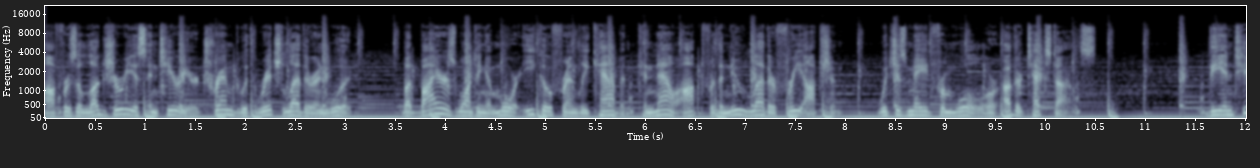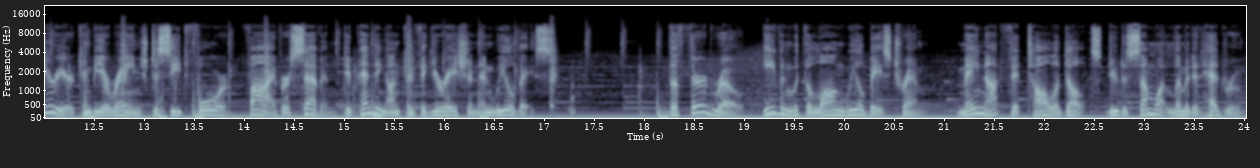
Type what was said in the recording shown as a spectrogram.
offers a luxurious interior trimmed with rich leather and wood, but buyers wanting a more eco-friendly cabin can now opt for the new leather-free option, which is made from wool or other textiles. The interior can be arranged to seat 4, 5 or 7 depending on configuration and wheelbase. The third row, even with the long wheelbase trim, may not fit tall adults due to somewhat limited headroom,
